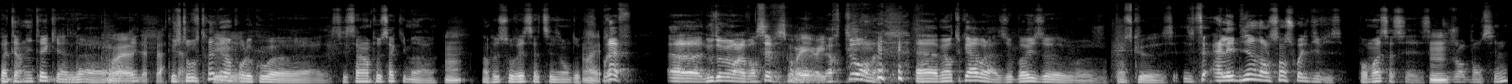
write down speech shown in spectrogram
paternité qui a, que je trouve très bien pour le coup. Euh, c'est ça un peu ça qui m'a mm. un peu sauvé cette saison 2. Bref, euh, nous devons avancer parce qu'on retourne. Euh, mais en tout cas, voilà, The Boys, euh, je pense que elle est bien dans le sens où elle divise. Pour moi, ça c'est mm. toujours bon signe.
